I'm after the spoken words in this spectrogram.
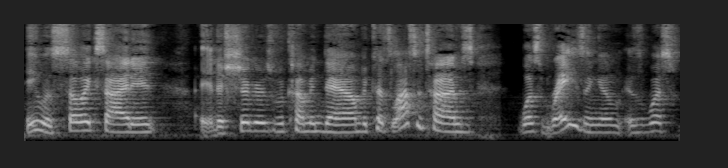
he was so excited. The sugars were coming down because lots of times what's raising them is what's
